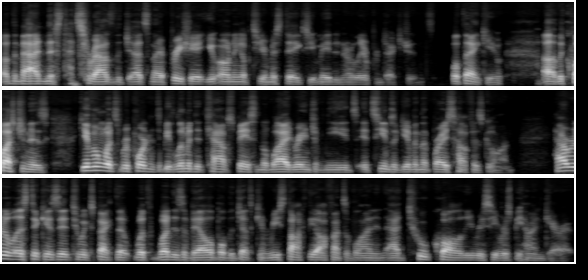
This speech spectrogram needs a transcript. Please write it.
of the madness that surrounds the Jets. And I appreciate you owning up to your mistakes you made in earlier predictions. Well, thank you. Uh, the question is: Given what's reported to be limited cap space and the wide range of needs, it seems a given that Bryce Huff is gone. How realistic is it to expect that with what is available, the Jets can restock the offensive line and add two quality receivers behind Garrett?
